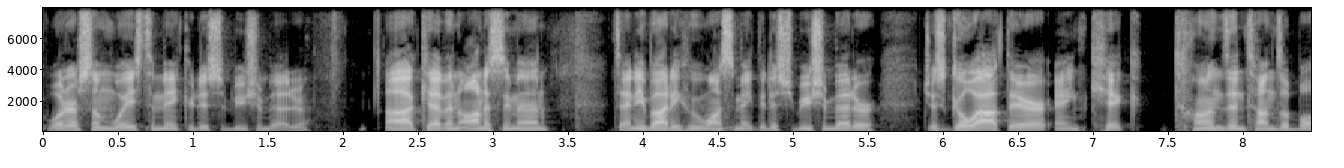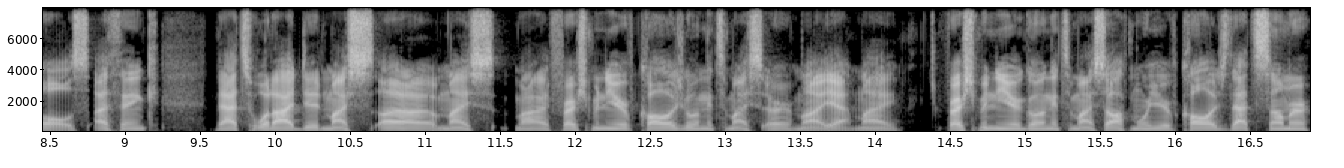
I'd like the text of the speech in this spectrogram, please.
What are some ways to make your distribution better? Uh, Kevin, honestly, man, to anybody who wants to make the distribution better, just go out there and kick tons and tons of balls. I think that's what I did my uh, my my freshman year of college, going into my or my yeah my freshman year going into my sophomore year of college that summer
